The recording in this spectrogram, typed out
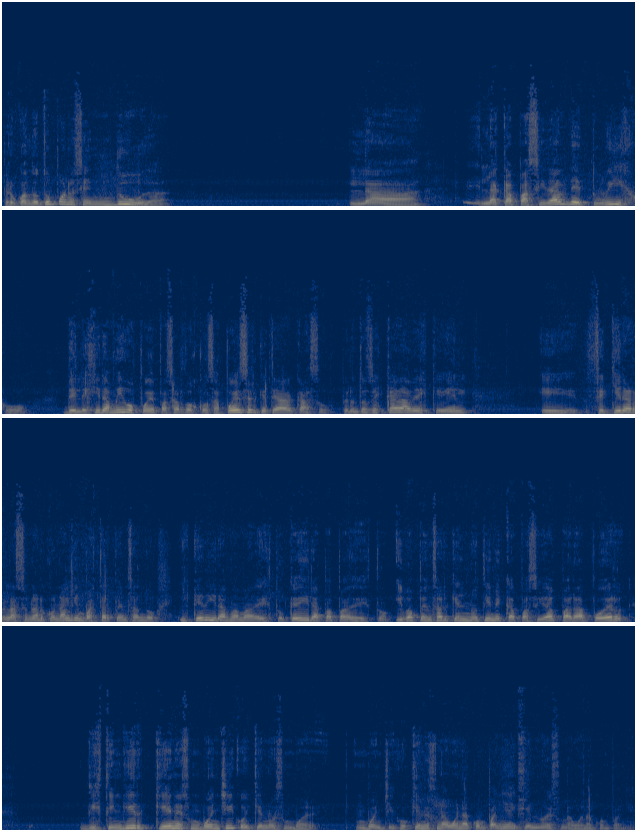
Pero cuando tú pones en duda la, la capacidad de tu hijo, de elegir amigos puede pasar dos cosas. Puede ser que te haga caso, pero entonces cada vez que él eh, se quiera relacionar con alguien va a estar pensando, ¿y qué dirá mamá de esto? ¿Qué dirá papá de esto? Y va a pensar que él no tiene capacidad para poder distinguir quién es un buen chico y quién no es un buen, un buen chico, quién es una buena compañía y quién no es una buena compañía.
